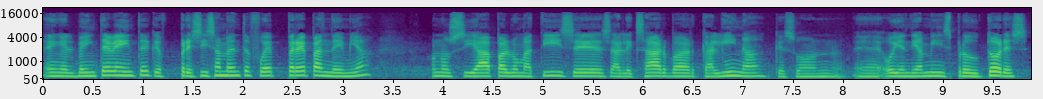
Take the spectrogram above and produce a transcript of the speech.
en el 2020, que precisamente fue pre-pandemia. Conocí a Pablo Matices, Alex Harbar, Kalina, que son eh, hoy en día mis productores,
